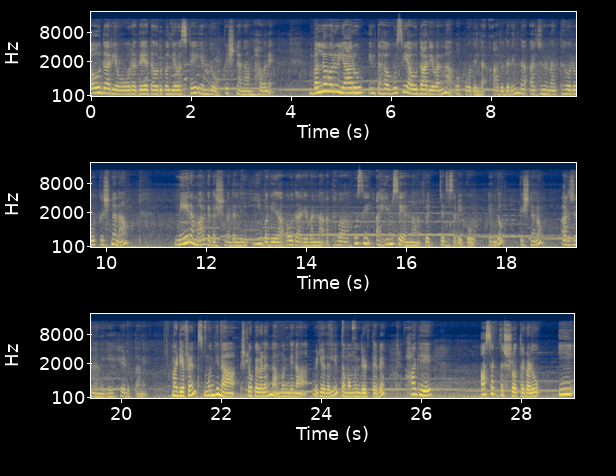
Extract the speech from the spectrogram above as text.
ಔದಾರ್ಯವು ಹೃದಯ ದೌರ್ಬಲ್ಯವಷ್ಟೇ ಎಂದು ಕೃಷ್ಣನ ಭಾವನೆ. ಬಲ್ಲವರು ಯಾರು ಇಂತಹ ಹುಸಿ ಔದಾರ್ಯವನ್ನು ಒಪ್ಪುವುದಿಲ್ಲ. ಆದುದರಿಂದ ಅರ್ಜುನನಂತಹವರು ಕೃಷ್ಣನ ನೇರ ಮಾರ್ಗದರ್ಶನದಲ್ಲಿ ಈ ಬಗೆಯ ಔದಾರ್ಯವನ್ನು ಅಥವಾ ಹುಸಿ ಅಹಿಂಸೆಯನ್ನು ತ್ಯಜಿಸಬೇಕು ಎಂದು ಕೃಷ್ಣನು ಅರ್ಜುನನಿಗೆ ಹೇಳುತ್ತಾನೆ. ಮೈ ಡಿಯರ್ ಫ್ರೆಂಡ್ಸ್ ಮುಂದಿನ ಶ್ಲೋಕಗಳನ್ನು ಮುಂದಿನ ವಿಡಿಯೋದಲ್ಲಿ ತಮ್ಮ ಮುಂದಿಡ್ತೇವೆ. ಹಾಗೆಯೇ ಆಸಕ್ತ ಶ್ರೋತೃಗಳು ಈ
